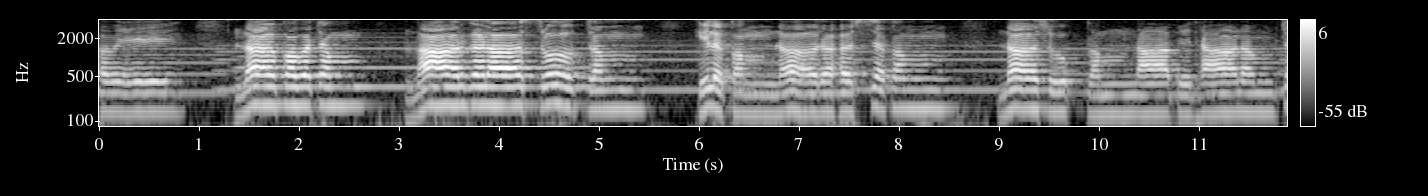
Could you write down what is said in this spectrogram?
भवे न कवचं नार्गलास्तोत्रं किलकं न रहस्यकं न सूक्तं नापि ध्यानं च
